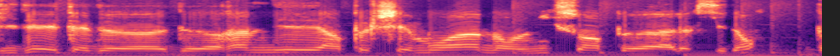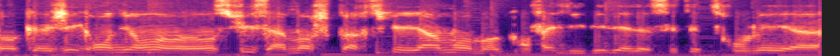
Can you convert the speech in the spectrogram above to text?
L'idée était de, de ramener un peu de chez moi mais en le mixant un peu à l'Occident. Donc euh, j'ai grandi en, Suisse, à Morges particulièrement. Donc en fait l'idée c'était de trouver euh,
